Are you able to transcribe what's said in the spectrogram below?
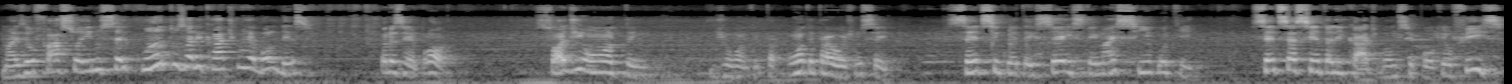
mas eu faço aí não sei quantos alicates com um rebolo desse. Por exemplo, ó, só de ontem, de ontem para ontem hoje, não sei, 156 tem mais 5 aqui. 160 alicate, vamos supor que eu fiz,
